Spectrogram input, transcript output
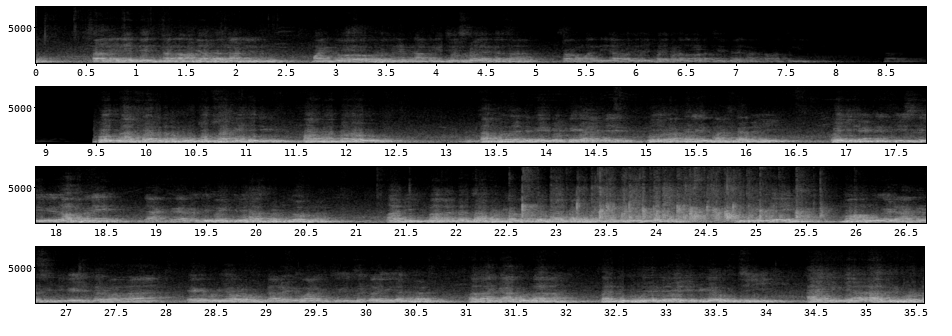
సార్ నేను ఏం తింటున్నాను నాకు అర్థం కావట్లేదు. మా ఇంట్లో నాకు నేను చూసుకోలేను కదా సార్. సగం మంది అరవై వేలు పైపడాలి చెప్పే నాకు సమస్యలు ఇవి. సార్ మేము పోస్ట్ సంగతి మా మెంబరు తప్పదండి మీరు గట్టిగా అంటే ఏమక్కర్లేదు మాస్టర్ అని పేషెంట్ తీసుకెళ్ళి లోపలే డాక్టర్ గారు వచ్చి మైత్రి హాస్పిటల్లో ఉన్నారు. అది మనందరం చప్పట్లో వచ్చే ఎందుకంటే మామూలుగా డాక్టర్స్ ఇంటికి వెళ్ళిన తర్వాత ఎవరు ఉంటారంటే వాళ్ళకి చూపించగలిగి అంటారు అలా కాకుండా సందీప్ గారు డైరెక్ట్గా వచ్చి ఆయనకి ఆ రాత్రి పూట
